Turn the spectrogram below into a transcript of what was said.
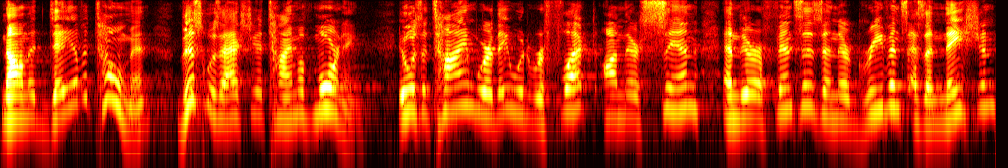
Now, on the Day of Atonement, this was actually a time of mourning. It was a time where they would reflect on their sin and their offenses and their grievance as a nation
